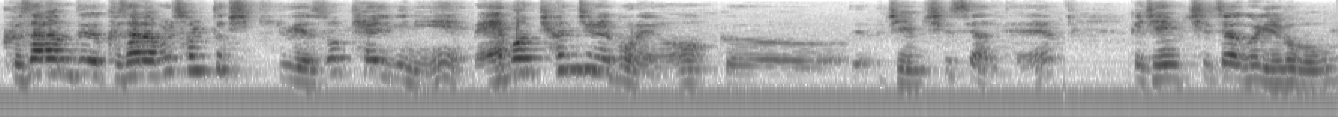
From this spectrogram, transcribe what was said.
그 사람들 그 사람을 설득시키기 위해서 켈빈이 매번 편지를 보내요. 그 제임스 7세한테. 그 제임스 7세가 그걸 읽어보고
